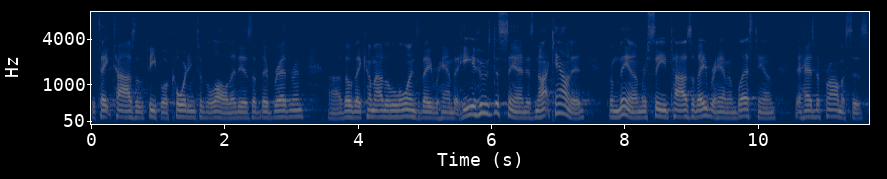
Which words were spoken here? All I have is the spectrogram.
to take tithes of the people according to the law, that is, of their brethren, uh, though they come out of the loins of Abraham. But he whose descent is not counted from them received tithes of Abraham and blessed him that had the promises.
